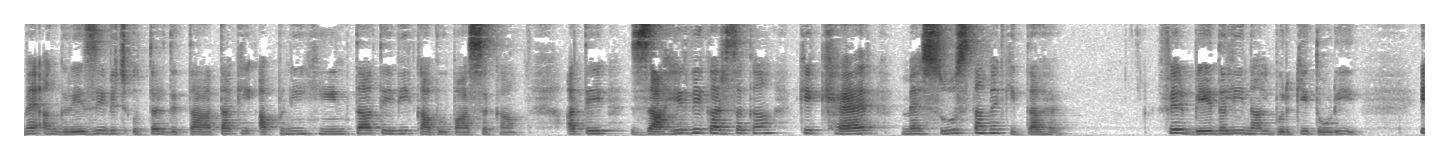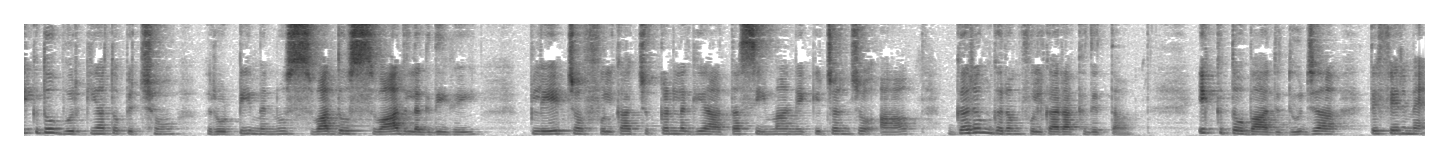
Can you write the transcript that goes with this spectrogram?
ਮੈਂ ਅੰਗਰੇਜ਼ੀ ਵਿੱਚ ਉੱਤਰ ਦਿੱਤਾ ਤਾਂ ਕਿ ਆਪਣੀ ਹੀਨਤਾ ਤੇ ਵੀ ਕਾਬੂ ਪਾ ਸਕਾਂ ਅਤੇ ਜ਼ਾਹਿਰ ਵੀ ਕਰ ਸਕਾਂ ਕਿ ਖੈਰ ਮਹਿਸੂਸ ਤਾਂ ਮੈਂ ਕੀਤਾ ਹੈ। ਫਿਰ ਬੇਦਲੀ ਨਾਲ ਬੁਰਕੀ ਤੋੜੀ। ਇੱਕ ਦੋ ਬੁਰਕੀਆਂ ਤੋਂ ਪਿੱਛੋਂ ਰੋਟੀ ਮੈਨੂੰ ਸਵਾਦੋ ਸਵਾਦ ਲੱਗਦੀ ਗਈ। ਪਲੇਟ 'ਚੋਂ ਫੁਲਕਾ ਚੁੱਕਣ ਲੱਗਿਆ ਤਾਂ ਸੀਮਾ ਨੇ ਕਿਚਨ 'ਚੋਂ ਆ ਗਰਮ-ਗਰਮ ਫੁਲਕਾ ਰੱਖ ਦਿੱਤਾ। ਇੱਕ ਤੋਂ ਬਾਅਦ ਦੂਜਾ ਤੇ ਫਿਰ ਮੈਂ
